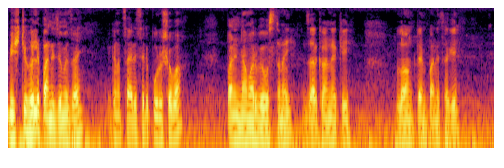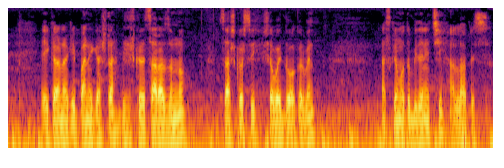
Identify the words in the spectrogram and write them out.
বৃষ্টি হলে পানি জমে যায়। এখানে চারি সাইডে পৌরসভা, পানি নামার ব্যবস্থা নাই, যার কারণে কি লং টাইম পানি থাকে। এই কারণে আর কি পানি গাছটা বিশেষ করে চারার জন্য চাষ করছি। সবাই দোয়া করবেন। আজকের মতো বিদায় নিচ্ছি। আল্লাহ হাফিজ।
